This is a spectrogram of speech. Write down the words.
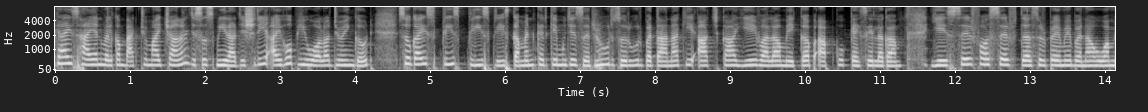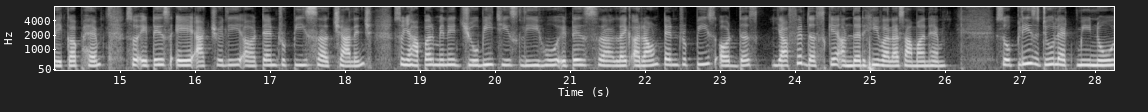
guys, hi and welcome back to my channel. This is me, Rajeshri. I hope you all are doing good. So guys, please please please comment करके मुझे ज़रूर ज़रूर बताना कि आज का ये वाला मेकअप आपको कैसे लगा। ये सिर्फ़ और सिर्फ़ दस रुपये में बना हुआ मेकअप है। So it is a actually ten rupees challenge so यहाँ पर मैंने जो भी चीज़ ली हूँ it is like around ten rupees और दस या फिर दस के अंदर ही वाला सामान है। So please do let me know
